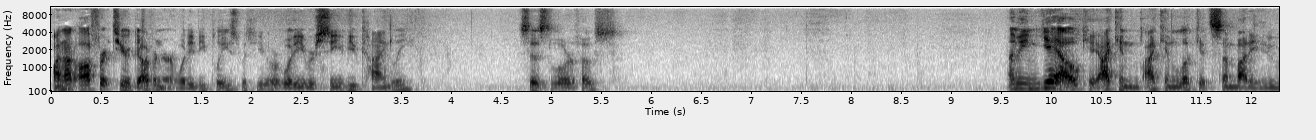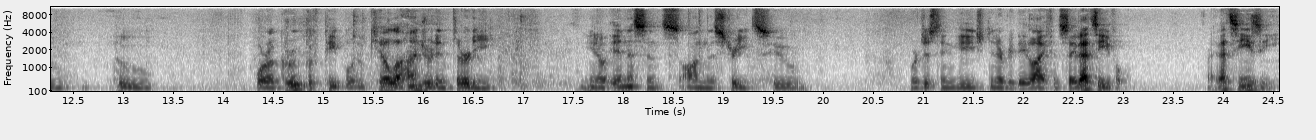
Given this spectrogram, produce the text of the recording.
Why not offer it to your governor? Would he be pleased with you, or would he receive you kindly? Says the Lord of hosts. I mean, yeah, okay, I can I can look at somebody who who or a group of people who kill 130 you know innocents on the streets who were just engaged in everyday life and say that's evil Right? That's easy.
